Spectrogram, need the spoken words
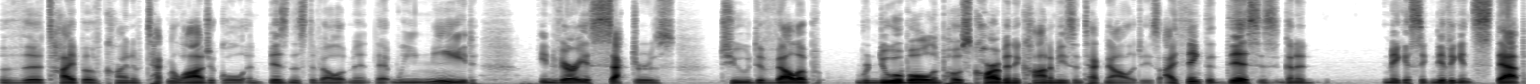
the type of kind of technological and business development that we need in various sectors to develop renewable and post carbon economies and technologies. I think that this is going to make a significant step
